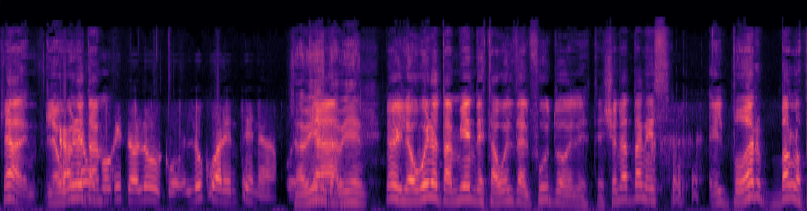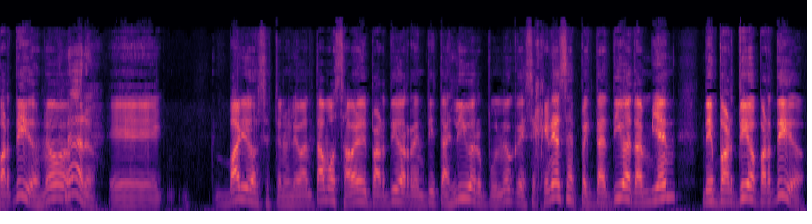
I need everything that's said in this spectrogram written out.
claro lo bueno un poquito look, look cuarentena. Pues. Está bien, está bien. No, y lo bueno también de esta vuelta del fútbol, este, Jonathan, es el poder ver los partidos, ¿no? Claro. Eh, varios este, nos levantamos a ver el partido de Rentistas Liverpool, ¿no? Que se genera esa expectativa también de partido a partido.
